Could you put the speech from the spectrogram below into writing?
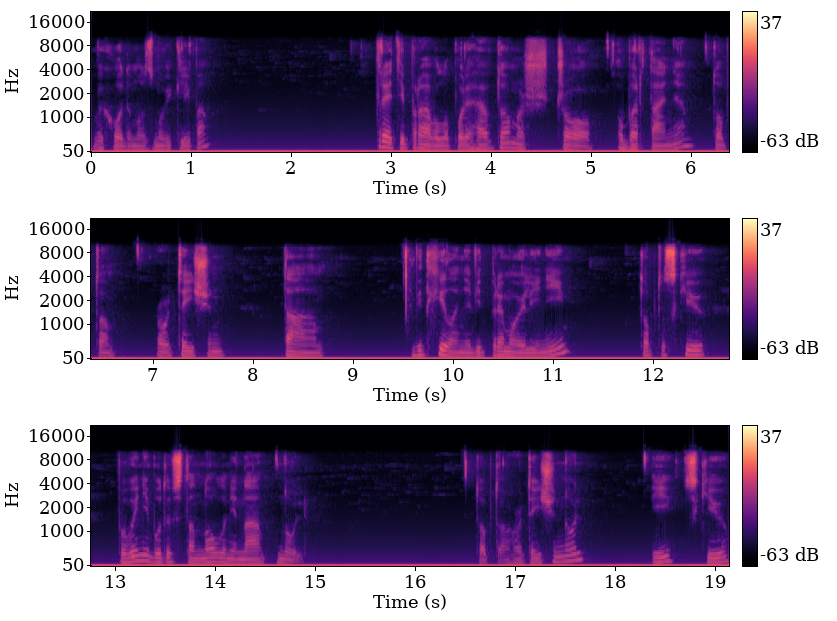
Виходимо з MovieClip. Третє правило полягає в тому, що обертання, тобто rotation та відхилення від прямої лінії, тобто skew, повинні бути встановлені на 0. Тобто rotation 0 і skew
